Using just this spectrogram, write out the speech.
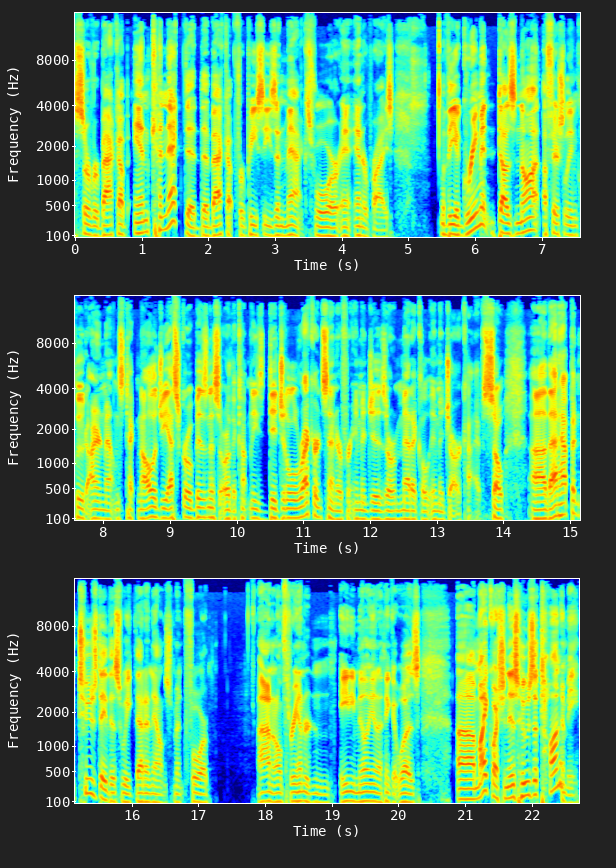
server backup, and connected the backup for PCs and Macs for a- enterprise. The agreement does not officially include Iron Mountain's technology escrow business or the company's digital record center for images or medical image archives. So uh, that happened Tuesday this week, that announcement for I don't know, 380 million, I think it was. Uh, my question is whose autonomy?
